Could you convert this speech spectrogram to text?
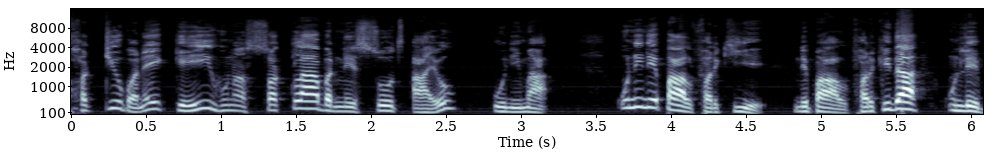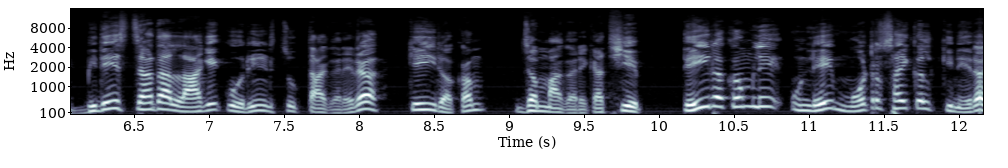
खटियो भने केही हुन सक्ला भन्ने सोच आयो उनीमा। उनी नेपाल फर्किए। नेपाल फर्किँदा उनले विदेश जाँदा लागेको ऋण चुक्ता गरेर केही रकम जम्मा गरेका थिए। त्यही रकमले उनले मोटरसाइकल किनेर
